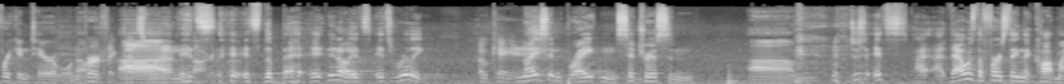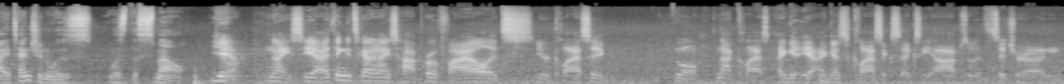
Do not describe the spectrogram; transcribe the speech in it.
freaking terrible. No, Perfect. That's what I'm it's, talking about. It's the best. It, you know, it's it's really Okay. nice and bright and citrus and um, just it's I, I, that was the first thing that caught my attention was was the smell. Yeah, nice. Yeah, I think it's got a nice hop profile. It's your classic, well, not class. I get yeah, I guess classic sexy hops with Citra and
